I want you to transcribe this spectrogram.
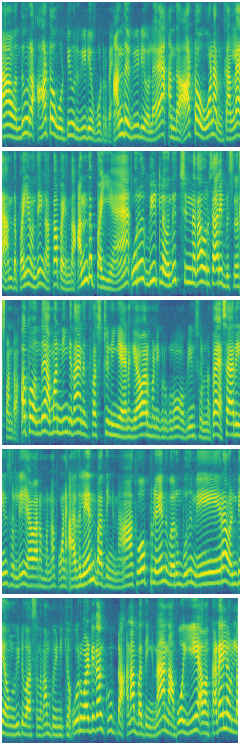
நான் வந்து ஒரு ஆட்டோ ஓட்டி ஒரு வீடியோ போட்டிருப்பேன். அந்த வீடியோவில் அந்த ஆட்டோ ஓனர் இருக்கான்ல அந்த பையன் வந்து எங்கள் அக்கா பையன் தான் அந்த பையன் ஒரு வீட்டில் வந்து சின்னதாக ஒரு சாரி பிஸ்னஸ் பண்ணுறான் அப்போ வந்து அம்மா நீங்கள் தான் எனக்கு ஃபர்ஸ்ட் நீங்கள் எனக்கு வியாபாரம் பண்ணி கொடுக்கணும் அப்படின்னு சொல்லி சொன்னப்ப சரின்னு சொல்லி வியாபாரம் பண்ண போனேன். அதுலேருந்து பார்த்தீங்கன்னா தோப்புலேருந்து வரும்போது நேராக வண்டி அவங்க வீட்டு வாசலில் தான் போய் நிற்கும் ஒரு வாட்டி தான் கூப்பிட்டான். ஆனால் பார்த்தீங்கன்னா நான் போய் அவன் கடையில் உள்ள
